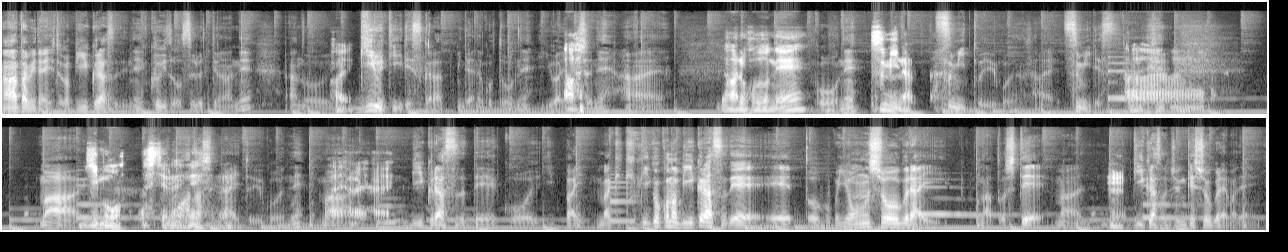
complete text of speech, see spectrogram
あなたみたいな人が B クラスでねクイズをするっていうのはね、あのはいギルティですからみたいなことをね言われましたね。はい。なるほどね。こうね、罪な。罪ということです。はい、罪です。あ まあー義務を果たしてないね。義務を果たしてないということでね、まあはいはいはい B クラスでこういっぱい、まあ、結結局この B クラスで、えーっと僕4勝ぐらいこの後して、まあ B クラスの準決勝ぐらいまで行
